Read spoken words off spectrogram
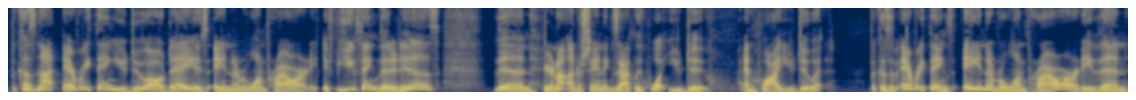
Because not everything you do all day is a number one priority. If you think that it is, then you're not understanding exactly what you do and why you do it. Because if everything's a number one priority, then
